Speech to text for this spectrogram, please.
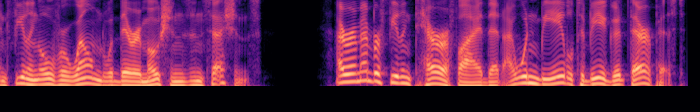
and feeling overwhelmed with their emotions in sessions. I remember feeling terrified that I wouldn't be able to be a good therapist.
